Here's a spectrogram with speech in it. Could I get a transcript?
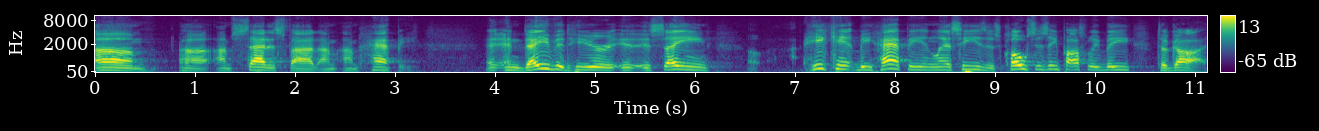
um, uh, I'm satisfied. I'm, I'm happy. And, and David here is, is saying uh, he can't be happy unless he's as close as he possibly be to God.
